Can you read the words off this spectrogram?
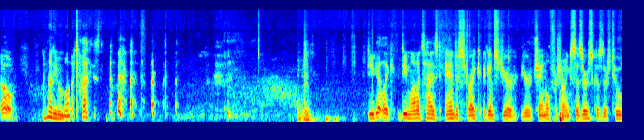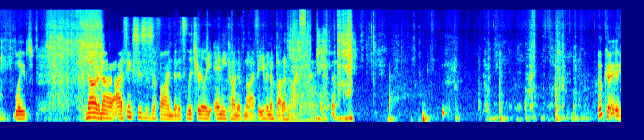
oh, I'm not even monetized. Do you get like demonetized and a strike against your your channel for showing scissors because there's two blades? No, no, I think scissors are fine, but it's literally any kind of knife, even a butter knife. Okay.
